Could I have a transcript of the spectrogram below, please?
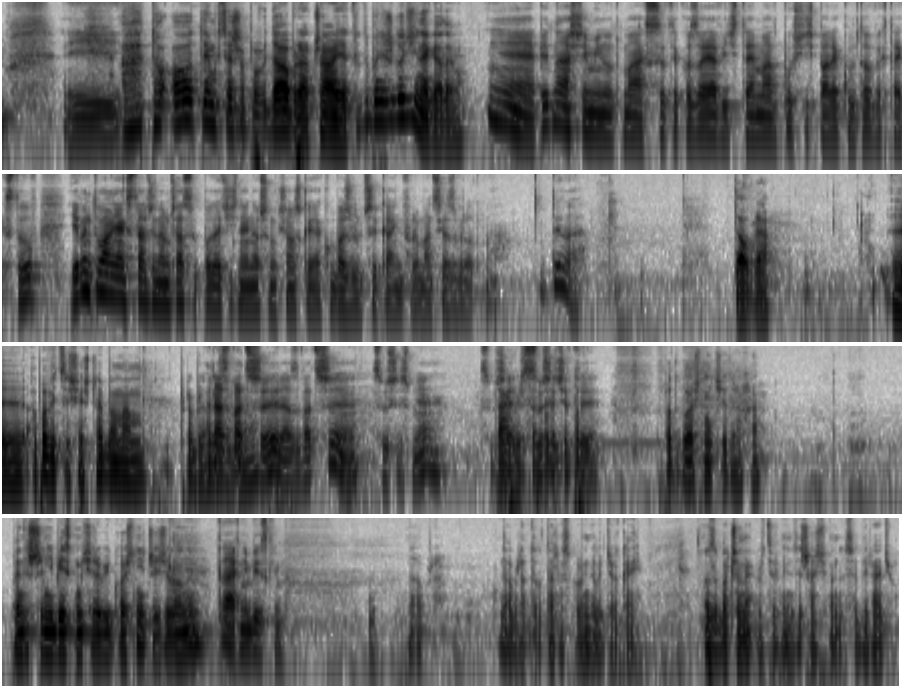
I... A to o tym chcesz opowiedzieć. Dobra, czaję, to ty będziesz godzinę gadał. Nie, 15 minut max, chcę tylko zajawić temat, puścić parę kultowych tekstów i ewentualnie jak starczy nam czasu polecić najnowszą książkę Jakuba Żulczyka, Informacja zwrotna. I tyle. Dobra. Yy, a powiedz coś jeszcze, bo mam problem. Raz, dwa, trzy, raz, dwa, trzy. Słyszysz mnie? Słyszę, tak, słyszę cię ty. Pod, podgłośnie cię trochę. Pamiętasz, czy niebieskim się robi głośniej, czy zielonym? Tak, niebieskim. Dobra. Dobra, to teraz powinno być ok. No zobaczymy, jakoś co w międzyczasie będę sobie radził.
